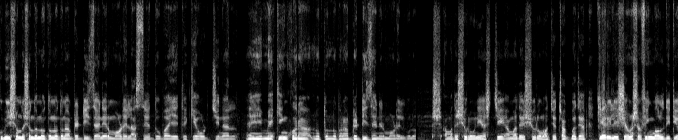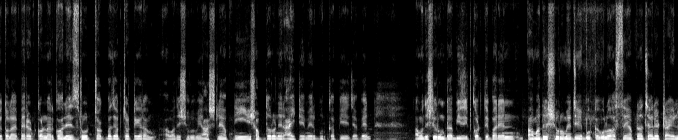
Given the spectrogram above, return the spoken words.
খুবই সুন্দর সুন্দর নতুন নতুন আপডেট ডিজাইনের মডেল আছে। দুবাই থেকে অরিজিনাল এই মেকিং করা নতুন নতুন আপডেট ডিজাইনের মডেলগুলো আমাদের শোরুম নিয়ে আসছি। আমাদের শোরুম হচ্ছে চকবাজার। কেয়ারিল এশিয়াম শপিং মল দ্বিতীয় তলায় parrot corner college road Chawkbazar, Chattogram. আমাদের শোরুমে আসলে আপনি সব ধরনের আইটেমের বুরকা পেয়ে যাবেন। আমাদের শোরুমটা ভিজিট করতে পারেন। আমাদের শোরুমে যে বুরকাগুলো আছে, আপনারা চাইলে ট্রায়াল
